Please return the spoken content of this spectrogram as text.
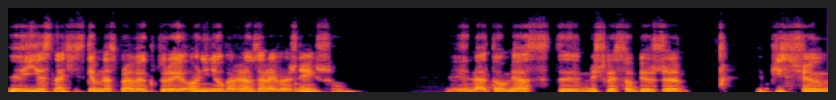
jest naciskiem na sprawę, której oni nie uważają za najważniejszą. Natomiast myślę sobie, że PiS się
